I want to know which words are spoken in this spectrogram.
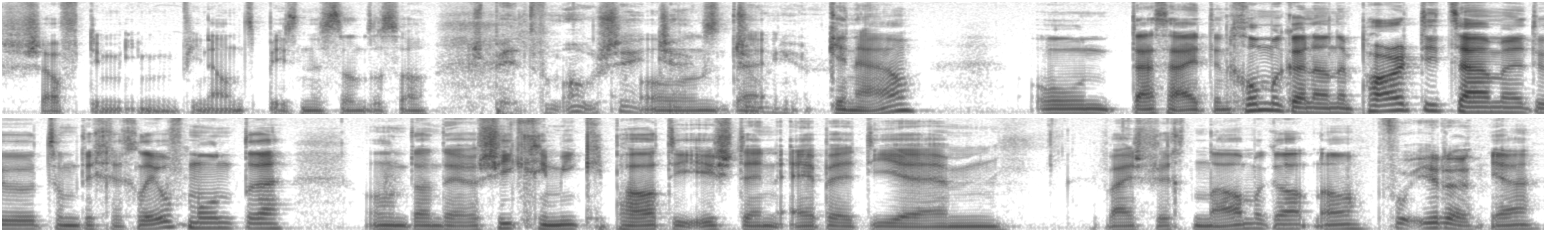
schafft im, im Finanzbusiness oder so. Gespielt vom O'Shea Jackson äh, Jr. genau. Und der sagt dann, komm, wir gehen an eine Party zusammen, du, um dich ein bisschen aufmuntern. Und an dieser Schickimicki-Party ist dann eben die, ähm, weißt vielleicht den Namen gerade noch? Von ihr, Ja,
